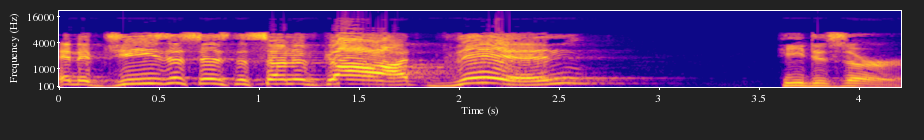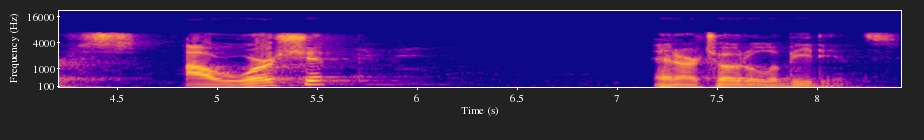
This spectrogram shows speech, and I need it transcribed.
And if Jesus is the Son of God, then He deserves our worship and our total obedience.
